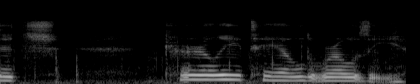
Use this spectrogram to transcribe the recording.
Stitch Curly Tailed Rosie.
